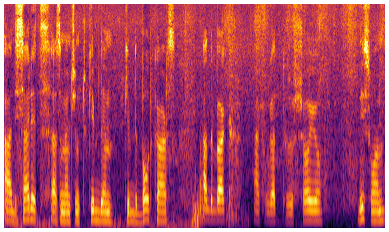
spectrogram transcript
I decided as I mentioned to keep them keep the both cars at the back. I forgot to show you. This one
